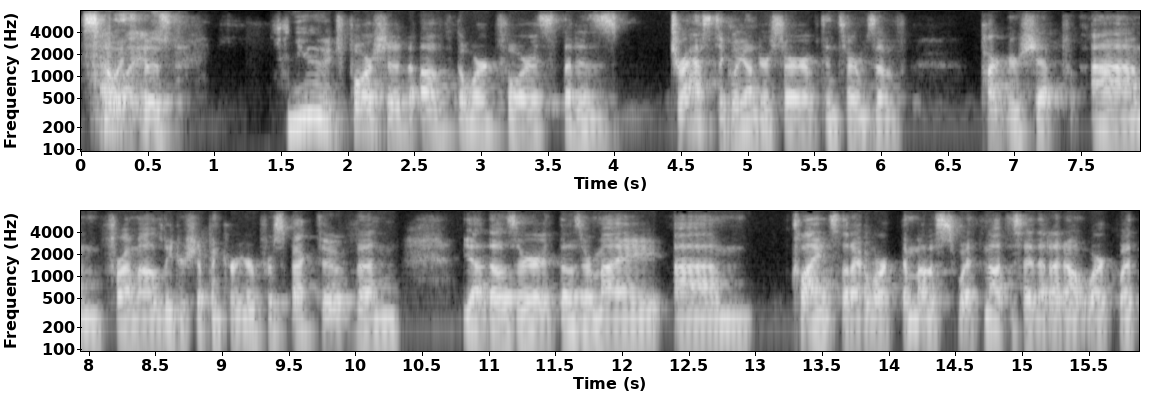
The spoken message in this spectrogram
So oh, it's this huge portion of the workforce that is drastically underserved in terms of partnership um, from a leadership and career perspective. And yeah, those are those are my um, clients that I work the most with. Not to say that I don't work with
